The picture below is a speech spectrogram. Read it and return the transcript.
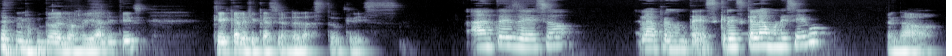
el mundo de los realities. ¿Qué calificación le das tú, Chris? Antes de eso, la pregunta es, ¿crees que el amor es ciego? No.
